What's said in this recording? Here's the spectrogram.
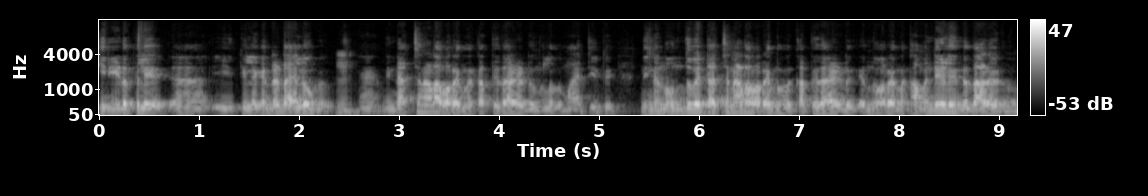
കിരീടത്തിൽ ഈ തിലകന്റെ ഡയലോഗ് നിന്റെ അച്ഛനാടാ പറയുന്നത് കത്തി താഴെട് എന്നുള്ളത് മാറ്റിയിട്ട് നിന്നെ നൊന്തുപെറ്റ അച്ഛനാടാ പറയുന്നത് കത്തി താഴെട് എന്ന് പറയുന്ന കമന്റുകൾ ഇതിന്റെ താഴെ വരുന്നു.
